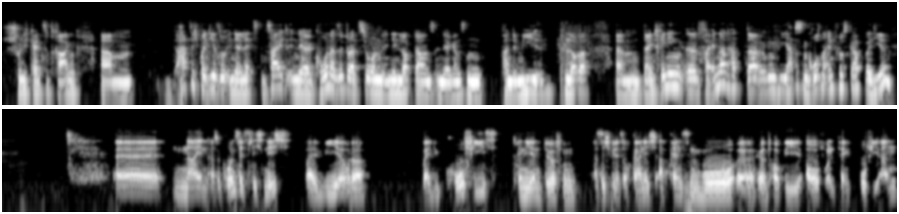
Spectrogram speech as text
Schuldigkeit zu tragen. Ähm, hat sich bei dir so in der letzten Zeit, in der Corona-Situation, in den Lockdowns, in der ganzen Pandemie-Plörre, ähm, dein Training äh, verändert? Hat da irgendwie, hat das einen großen Einfluss gehabt bei dir? Äh, nein, also grundsätzlich nicht, weil wir oder weil die Profis trainieren dürfen. Also ich will jetzt auch gar nicht abgrenzen, wo äh, hört Hobby auf und fängt Profi an.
